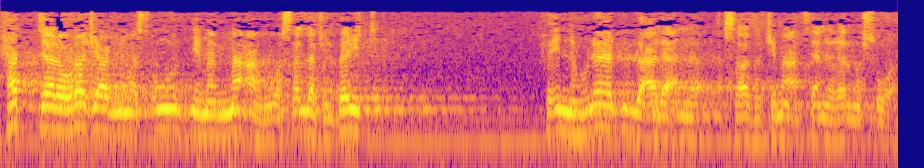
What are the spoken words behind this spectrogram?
حتى لو رجع ابن مسعود بمن معه وصلى في البيت فإنه لا يدل على أن صلاة الجماعة الثانية غير مشروعة.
